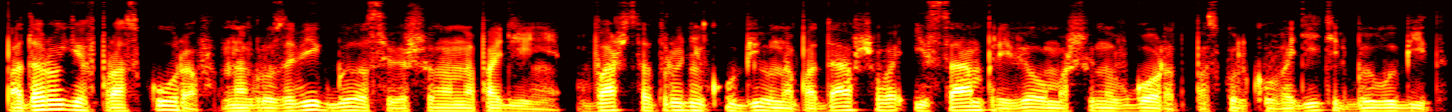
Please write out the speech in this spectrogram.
По дороге в Проскуров на грузовик было совершено нападение. Ваш сотрудник убил нападавшего и сам привел машину в город, поскольку водитель был убит.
